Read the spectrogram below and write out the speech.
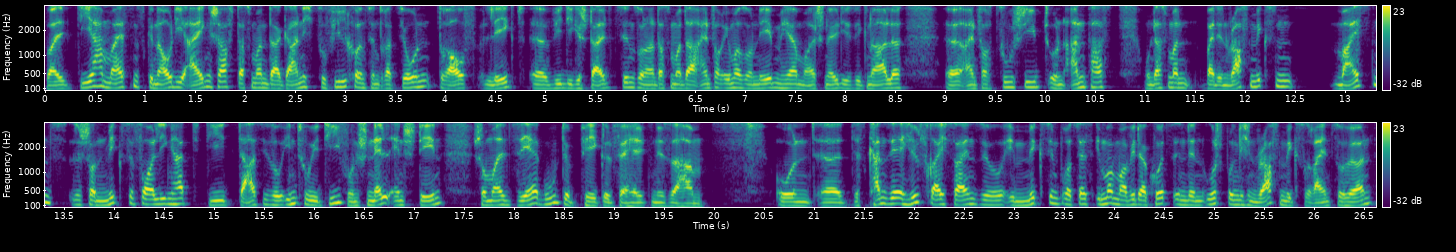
Weil die haben meistens genau die Eigenschaft, dass man da gar nicht zu viel Konzentration drauf legt, äh, wie die gestaltet sind, sondern dass man da einfach immer so nebenher mal schnell die Signale äh, einfach zuschiebt und anpasst. Und dass man bei den Rough-Mixen meistens schon Mixe vorliegen hat, die, da sie so intuitiv und schnell entstehen, schon mal sehr gute Pegelverhältnisse haben. Und äh, das kann sehr hilfreich sein, so im Mixing-Prozess immer mal wieder kurz in den ursprünglichen Rough-Mix reinzuhören.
